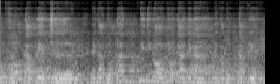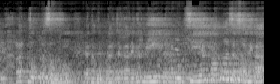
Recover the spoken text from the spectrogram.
มขอกลับเรียนเชิญนะครับผมท่านพิธีกรพิธีการในงานนะครับผมกลับเรียนวัตถุประสงค์นะครับผมการจัดการในครั้งนี้นะครับผมเสียงปรบมือสักสอนให้ครับ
